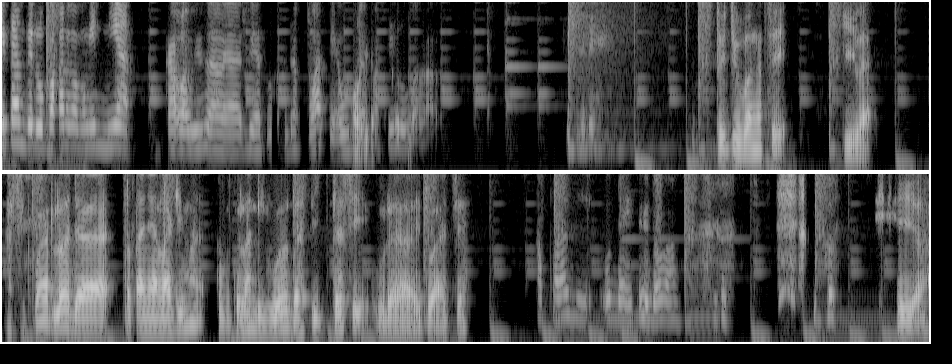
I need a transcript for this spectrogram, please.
kita hampir lupakan ngomongin niat. Kalau misalnya dia udah kuat ya udah oh, iya. pasti lu bakal gitu deh. Setuju banget sih. Gila. Asik banget. Lu ada pertanyaan lagi, Mak? Kebetulan di gua udah tiga sih. Udah itu aja. Apalagi? Udah itu doang. iya.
